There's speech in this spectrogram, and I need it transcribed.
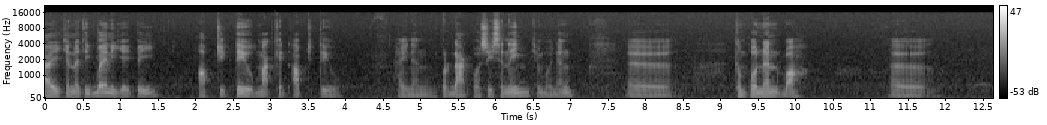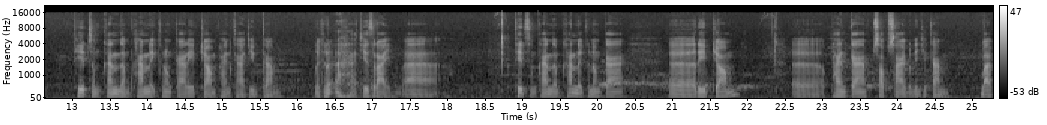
ហើយចំណុចទី3និយាយពី objective market objective ហើយនឹង product positioning ជាមួយនឹងអឺ component របស់អឺ ធាតុសំខាន់សំខាន់នៅក្នុងការរៀបចំផែនការជីវកម្មនៅក្នុងអធិស្ឋានអាធាតុសំខាន់សំខាន់នៅក្នុងការរៀបចំផែនការផ្សព្វផ្សាយពាណិជ្ជកម្មបែប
